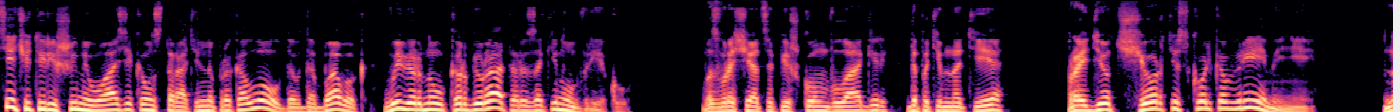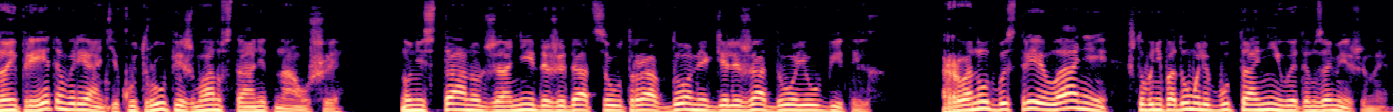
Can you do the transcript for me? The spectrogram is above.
Все четыре шины УАЗика он старательно проколол, да вдобавок вывернул карбюратор и закинул в реку. Возвращаться пешком в лагерь, да по темноте, пройдет черти сколько времени. Но и при этом варианте к утру пижман встанет на уши. Но не станут же они дожидаться утра в доме, где лежат двое убитых. Рванут быстрее лани, чтобы не подумали, будто они в этом замешаны.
